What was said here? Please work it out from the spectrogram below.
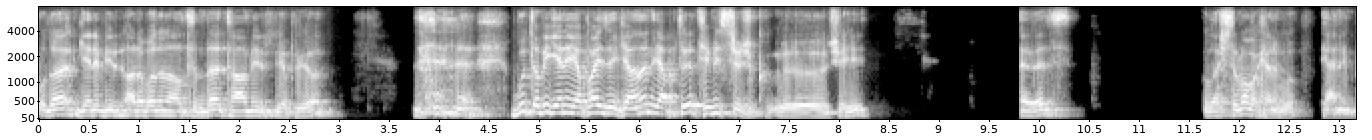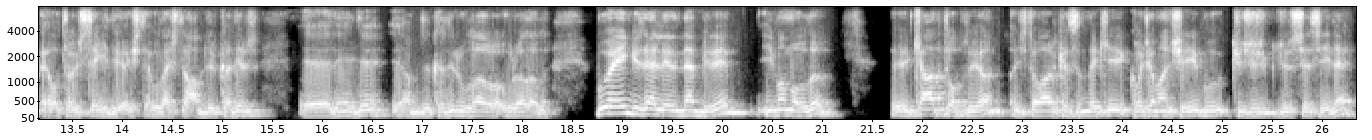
O da gene bir arabanın altında tamir yapıyor. Bu tabii gene yapay zekanın yaptığı temiz çocuk e, şeyi. Evet. Ulaştırma Bakanı bu. Yani otobüste gidiyor işte. Ulaştırma Abdülkadir e, neydi? E, Abdülkadir Ural- Uraloğlu. Bu en güzellerinden biri İmamoğlu e, kağıt topluyor. İşte o arkasındaki kocaman şeyi bu küçücük cüssesiyle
